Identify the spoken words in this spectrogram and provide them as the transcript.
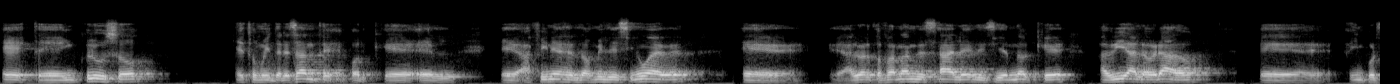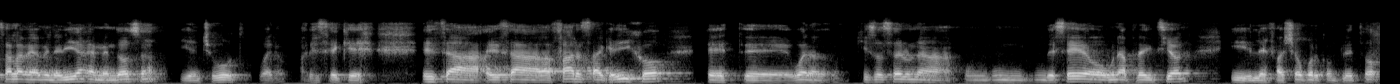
Este, incluso, esto es muy interesante, porque el, eh, a fines del 2019, eh, eh, Alberto Fernández sale diciendo que había logrado impulsar la megaminería en Mendoza y en Chubut. Bueno, parece que esa, esa farsa que dijo, este, bueno, quiso un, un, deseo, una predicción y le falló por completo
